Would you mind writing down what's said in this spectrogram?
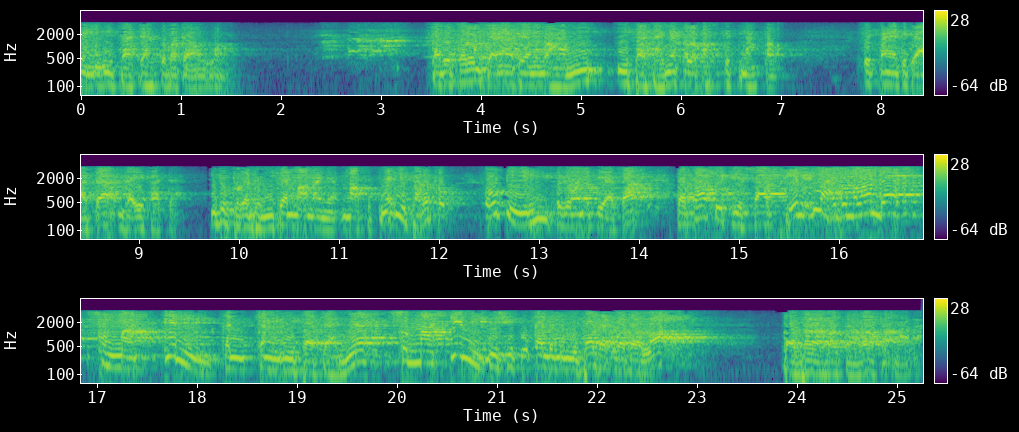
dengan ibadah kepada Allah. Tapi tolong jangan yang memahami ibadahnya kalau pas fitnah toh. Fitnahnya tidak ada, enggak ibadah. Itu bukan demikian maknanya. Maksudnya ibadah itu rutin bagaimana biasa, tetapi di saat fitnah itu melanda, semakin kencang ibadahnya, semakin disibukkan dengan ibadah kepada Allah. Tabaraka wa ta'ala.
